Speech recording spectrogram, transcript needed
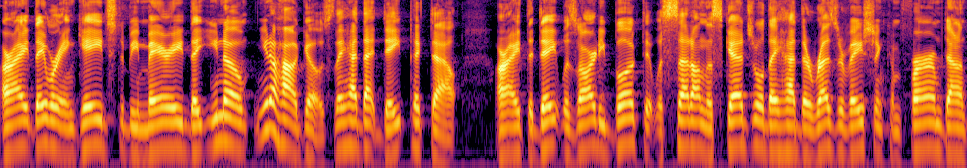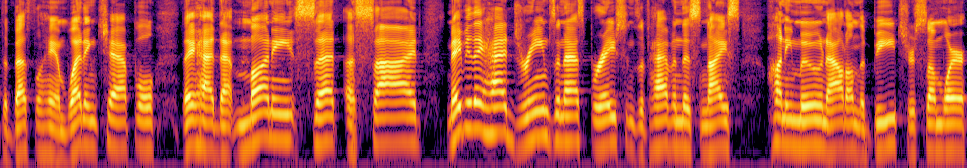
All right, they were engaged to be married. They, you know, you know how it goes. They had that date picked out. All right, the date was already booked. It was set on the schedule. They had their reservation confirmed down at the Bethlehem Wedding Chapel. They had that money set aside. Maybe they had dreams and aspirations of having this nice honeymoon out on the beach or somewhere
